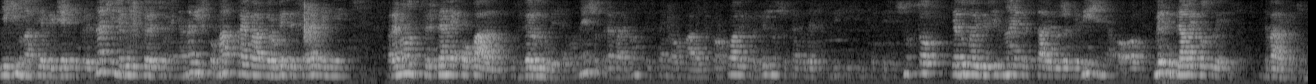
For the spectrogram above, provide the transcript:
які у нас є бюджетні призначення, будуть пересунення. На військомат треба зробити всередині ремонт системи опалення. Звернулися вони, що треба ремонт системи опалення. Порахували приблизно, що це буде 270 тисяч. Ну хто, я думаю, ви всі знаєте, старе дуже приміщення. Ми купляли котли два роки тому.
